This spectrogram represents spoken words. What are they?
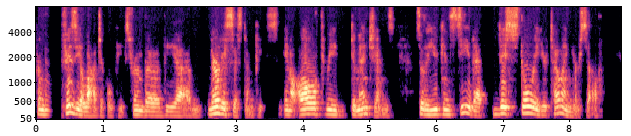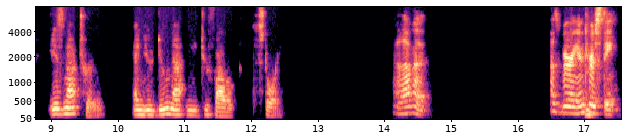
from the physiological piece, from the the um, nervous system piece, in all three dimensions, so that you can see that this story you're telling yourself is not true, and you do not need to follow the story. I love it. That's very interesting.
